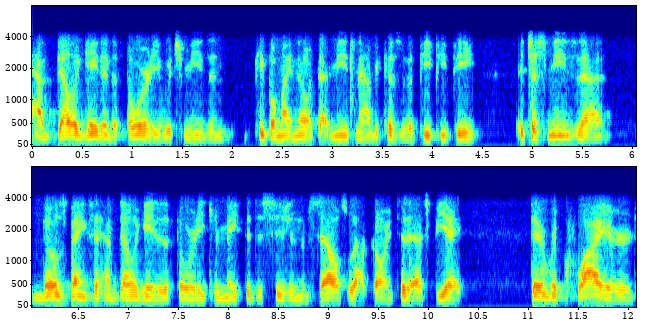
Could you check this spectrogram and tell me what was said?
have delegated authority, which means, and people might know what that means now because of the PPP. It just means that those banks that have delegated authority can make the decision themselves without going to the SBA. They're required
